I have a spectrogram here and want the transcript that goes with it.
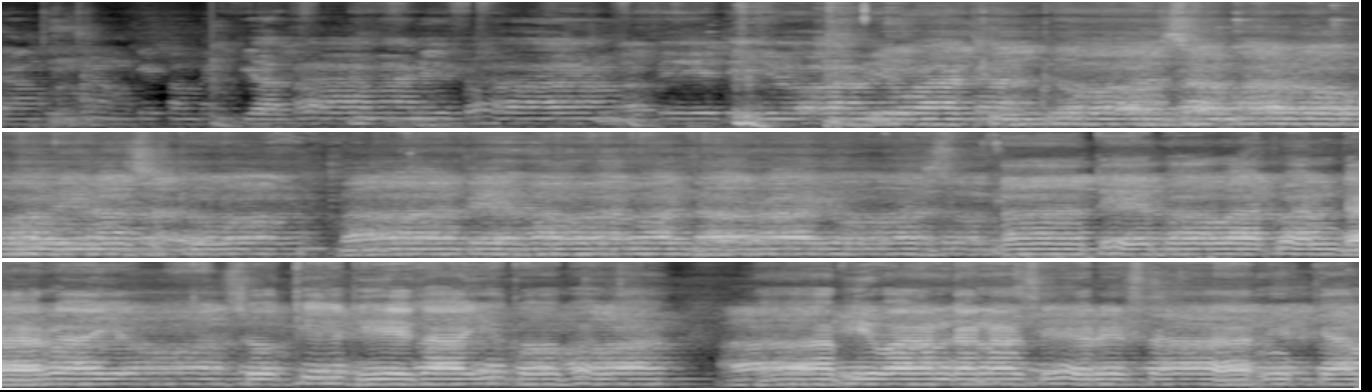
ตังตุนังกิปะเมยะถามานิสังอภิติโยมิวาจา ทีกายโกภวะอภิวันดนาสิริสานิจัง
